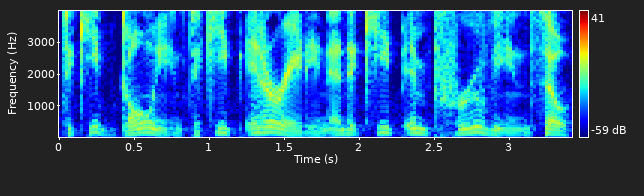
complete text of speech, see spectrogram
to keep going, to keep iterating, and to keep improving. So,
